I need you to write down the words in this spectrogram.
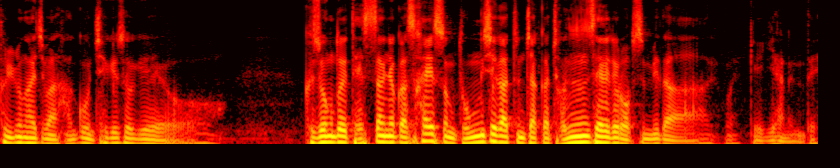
훌륭하지만 한국은 최규석이에요. 그 정도의 데생력과 사회성 동시에 같은 작가 전 세계적으로 없습니다. 이렇게 얘기하는데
